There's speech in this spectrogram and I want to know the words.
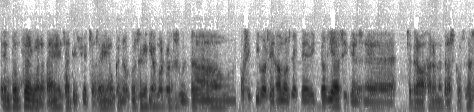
entonces bueno, también satisfechos, ¿eh? aunque no conseguiríamos los resultados positivos, digamos, de que victorias, sí que se, se trabajaron otras cosas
